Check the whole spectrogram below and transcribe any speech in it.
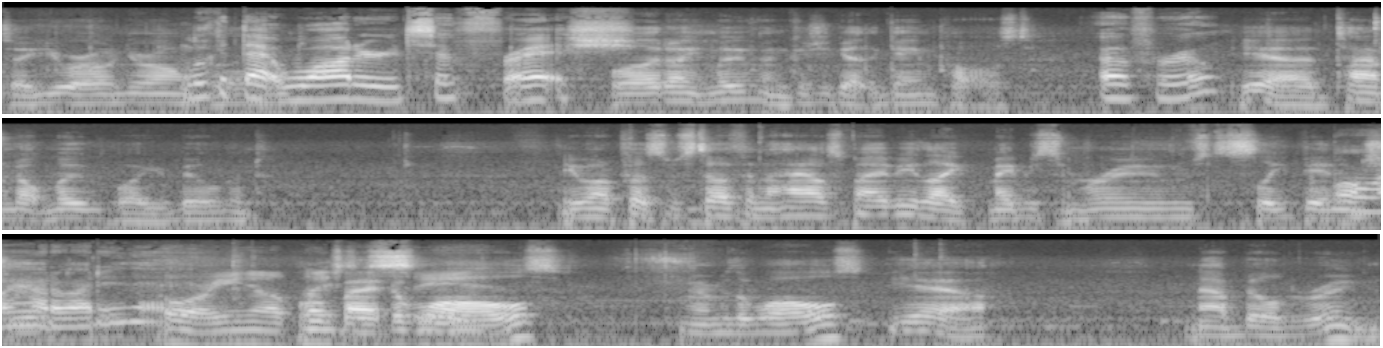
So you are on your own. Look at that water. It's so fresh. Well, it ain't moving because you got the game paused. Oh, for real? Yeah, time don't move while you're building. You want to put some stuff in the house, maybe like maybe some rooms to sleep in. Well, and shit. how do I do that? Or you know a Go place back to to sit. walls. Remember the walls? Yeah. Now build a room.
